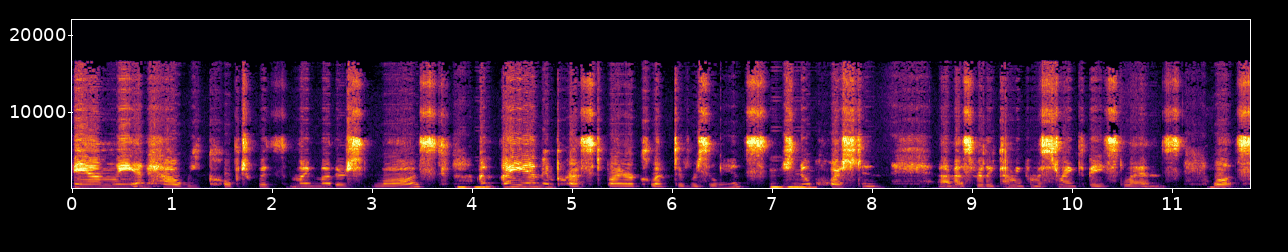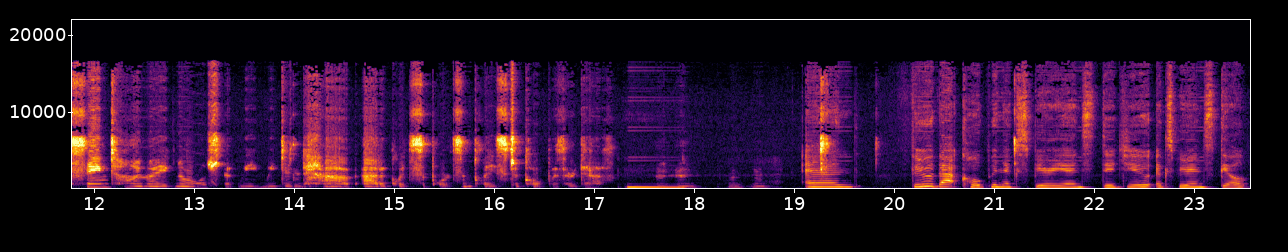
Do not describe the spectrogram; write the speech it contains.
family and how we coped with my mother's loss, mm-hmm. I'm, I am impressed by our collective resilience. Mm-hmm. There's no question. Um, that's really coming from a strength-based lens. Mm-hmm. Well, at the same time, I acknowledge that we, we didn't have adequate supports in place to cope with her death. Mm. Mm-hmm. Mm-hmm. And through that coping experience, did you experience guilt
